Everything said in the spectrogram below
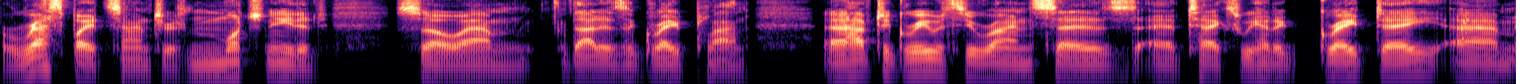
A respite centre is much needed. So um, that is a great plan. I have to agree with you, Ryan says, uh, Tex. We had a great day. Um,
